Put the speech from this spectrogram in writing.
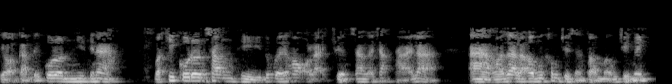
thì họ cảm thấy cô đơn như thế nào? Và khi cô đơn xong thì lúc đấy họ lại chuyển sang cái trạng thái là à hóa ra là ông không chửi sản phẩm mà ông chửi mình.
